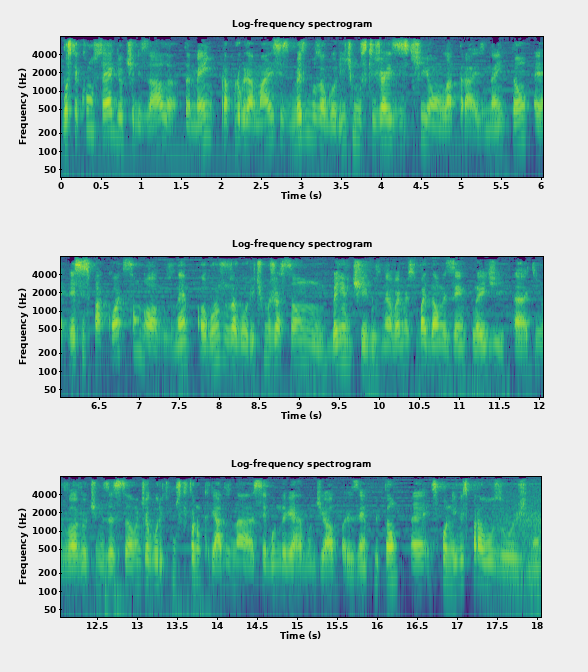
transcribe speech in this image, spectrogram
você consegue utilizá-la também para programar esses mesmos algoritmos que já existiam lá atrás, né? Então, é, esses pacotes são novos, né? Alguns dos algoritmos já são bem antigos, né? O Emerson vai dar um exemplo aí de, uh, que envolve otimização de algoritmos que foram criados na Segunda Guerra Mundial, por exemplo, e estão é, disponíveis para uso hoje, né?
